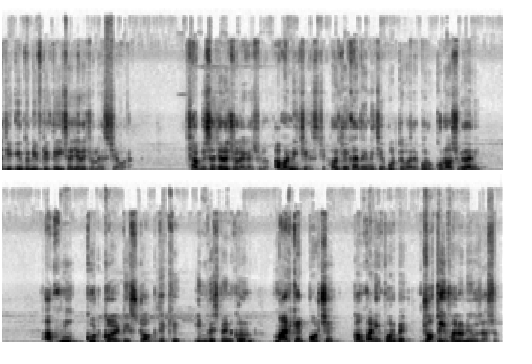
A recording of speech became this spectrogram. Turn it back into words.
আজকে কিন্তু নিফটি তেইশ হাজারে চলে এসছে আবার। ছাব্বিশ হাজারে চলে গেছিল, আবার নিচে এসছে। হয়তো এখান থেকে নিচে পড়তে পারে, পড়ুক, কোনো অসুবিধা নেই। আপনি গুড কোয়ালিটির স্টক দেখে ইনভেস্টমেন্ট করুন, মার্কেট পড়ছে কোম্পানি পড়বে, যতই ভালো নিউজ আসুক।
